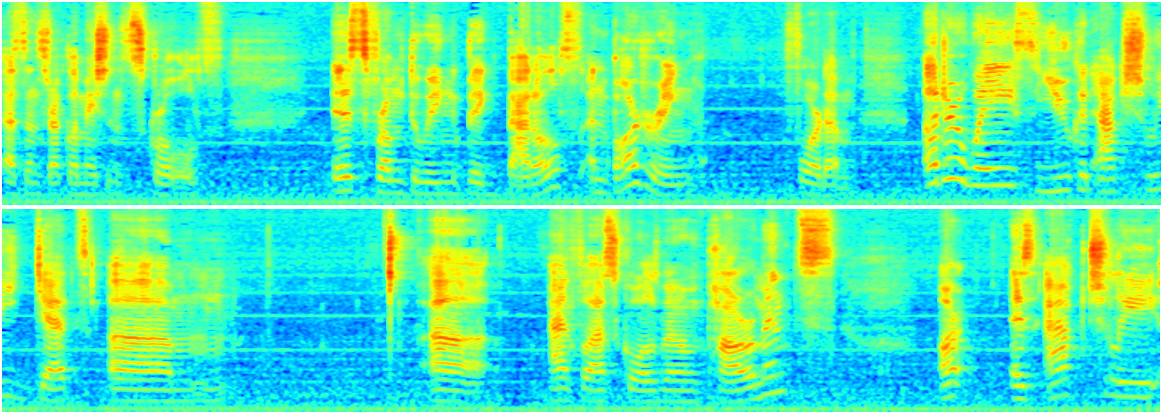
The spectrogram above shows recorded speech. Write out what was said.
Essence reclamation scrolls, is from doing big battles and bartering for them. Other ways you can actually get um, uh, of empowerment are is actually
